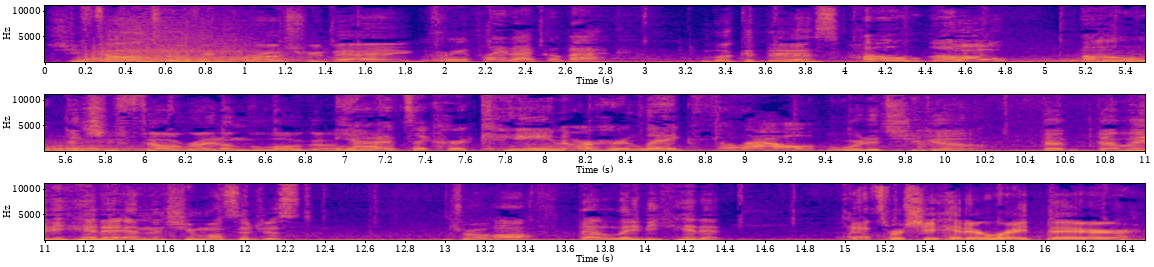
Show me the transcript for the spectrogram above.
she fell into it with her grocery bags. Replay that. Go back. Look at this. Oh, Oh! oh. And she fell right on the logo. Yeah, it's like her cane or her leg fell out. Where did she go? That that lady hit it and then she must have just drove off. That lady hit it. That's where she hit it right there.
